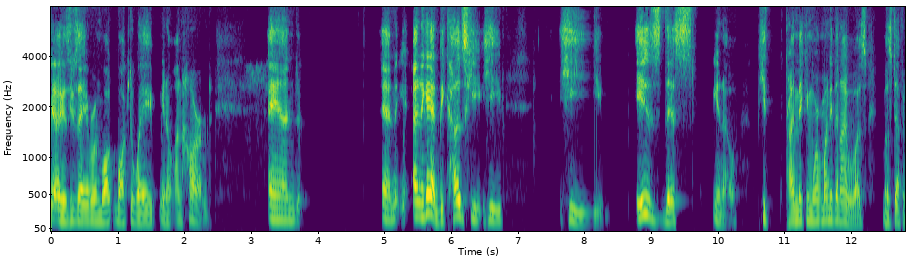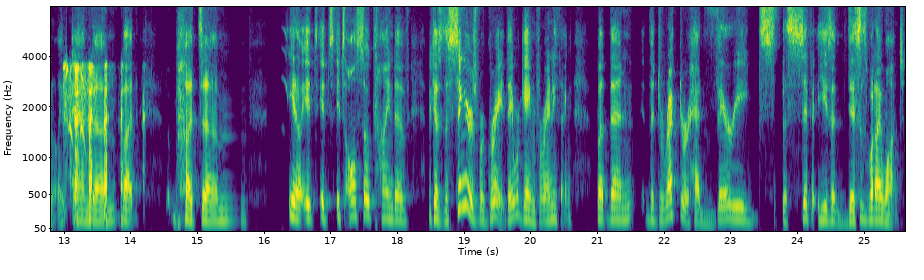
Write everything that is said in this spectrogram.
as you say, everyone walked walked away, you know, unharmed. And and and again, because he he he is this, you know, probably making more money than I was, most definitely. And um, but but um, you know, it's it's it's also kind of because the singers were great; they were game for anything but then the director had very specific he said this is what i want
